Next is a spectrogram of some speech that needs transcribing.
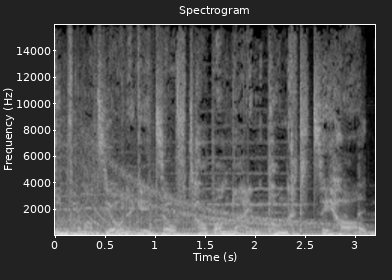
Informationen gibt es auf toponline.ch.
